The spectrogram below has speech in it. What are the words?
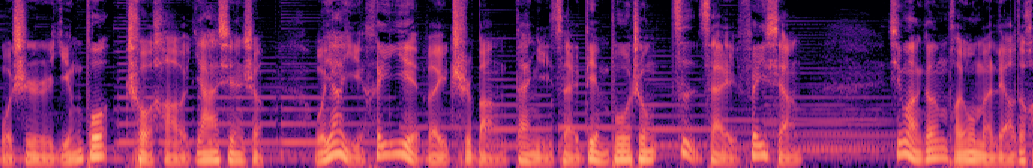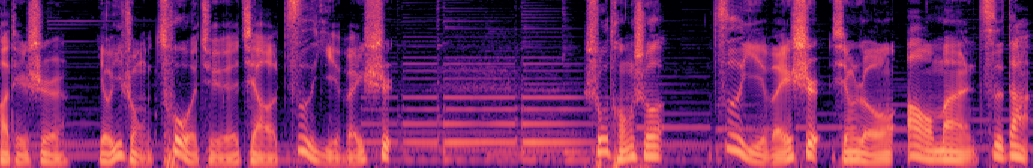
我是迎波，绰号鸭先生。我要以黑夜为翅膀，带你在电波中自在飞翔。今晚跟朋友们聊的话题是：有一种错觉叫自以为是。书童说，自以为是形容傲慢自大、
